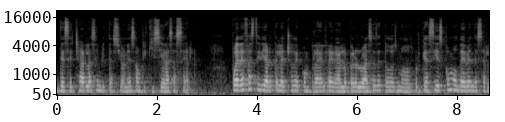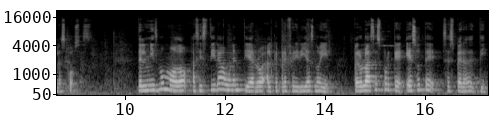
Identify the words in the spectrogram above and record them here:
desechar las invitaciones aunque quisieras hacerlo. Puede fastidiarte el hecho de comprar el regalo, pero lo haces de todos modos porque así es como deben de ser las cosas. Del mismo modo, asistir a un entierro al que preferirías no ir, pero lo haces porque eso te se espera de ti.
